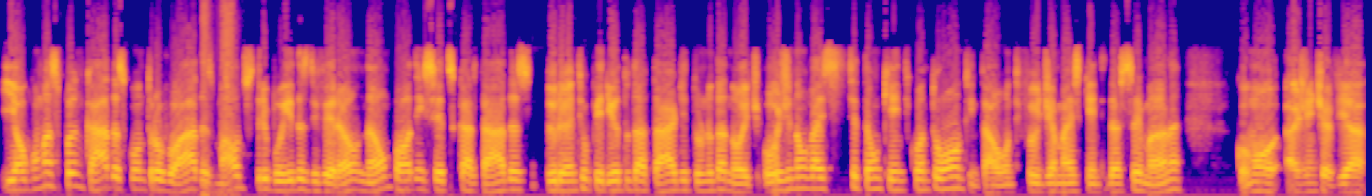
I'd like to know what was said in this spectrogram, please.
e algumas pancadas com trovoadas mal distribuídas de verão não podem ser descartadas durante o período da tarde e turno da noite. Hoje não vai ser tão quente quanto ontem, tá? Ontem foi o dia mais quente da semana. Como a gente havia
